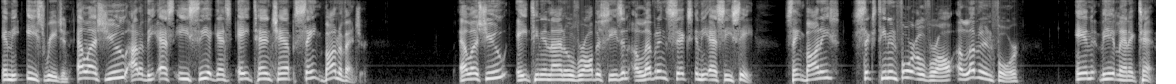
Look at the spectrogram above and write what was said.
in the East region, LSU out of the SEC against A10 champ St. Bonaventure. LSU 18 and 9 overall this season, 11 and 6 in the SEC. St. Bonnie's 16 and 4 overall, 11 and 4 in the Atlantic 10.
